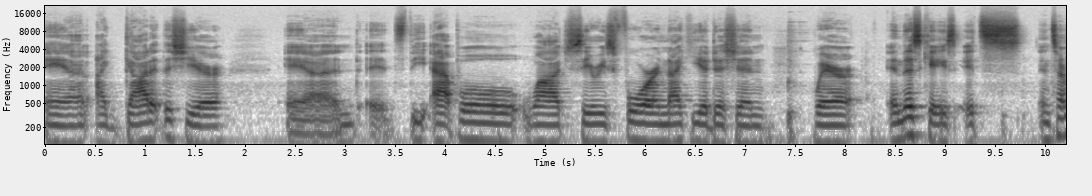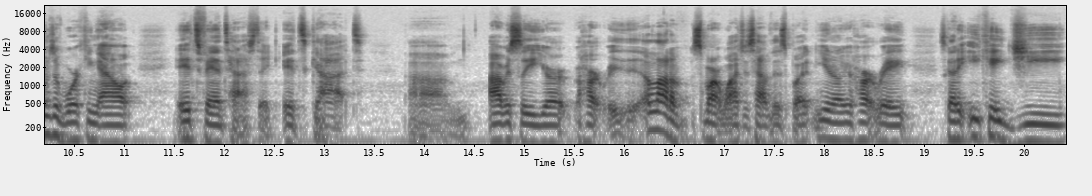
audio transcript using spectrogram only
and I got it this year, and it's the Apple Watch Series Four Nike Edition, where in this case, it's in terms of working out, it's fantastic. It's got um, obviously your heart rate. A lot of smartwatches have this, but you know your heart rate. It's got an EKG.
